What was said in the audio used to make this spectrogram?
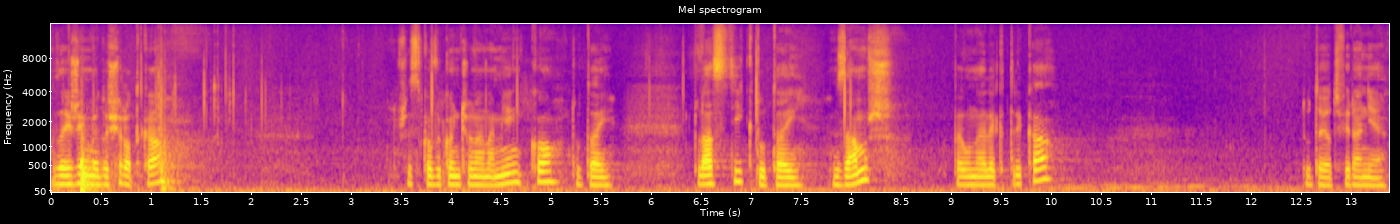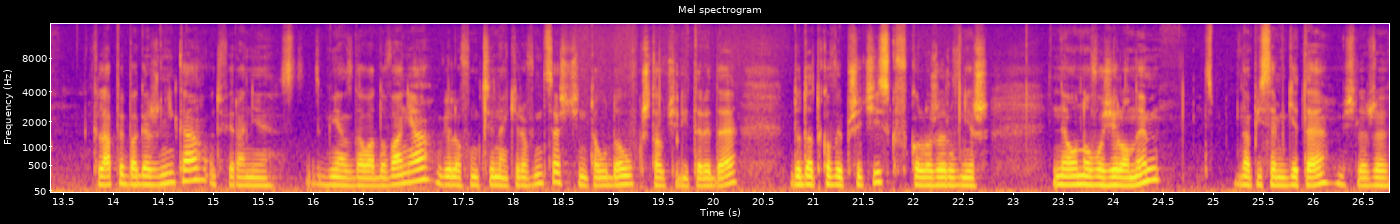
Zajrzyjmy do środka. Wszystko wykończone na miękko. Tutaj plastik, tutaj zamsz, pełna elektryka. Tutaj otwieranie klapy bagażnika, otwieranie gniazda ładowania, wielofunkcyjna kierownica, ścięta u dołu w kształcie litery D, dodatkowy przycisk w kolorze również neonowo-zielonym z napisem GT. Myślę, że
